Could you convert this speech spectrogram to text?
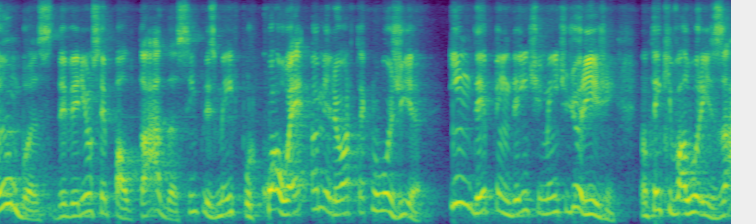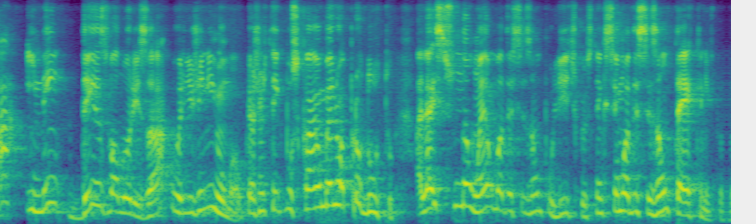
ambas deveriam ser pautadas simplesmente por qual é a melhor tecnologia, independentemente de origem. Não tem que valorizar e nem desvalorizar origem nenhuma. O que a gente tem que buscar é o melhor produto. Aliás, isso não é uma decisão política, isso tem que ser uma decisão técnica.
